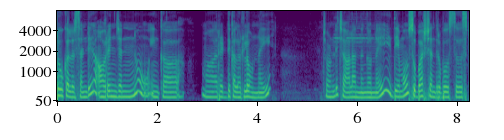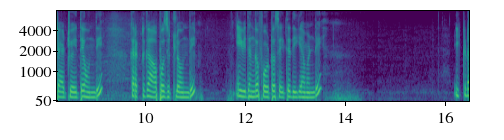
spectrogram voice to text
టూ కలర్స్ అండి. ఆరెంజ్ అన్ను ఇంకా మా రెడ్ కలర్‌లో ఉన్నాయి. చూడండి చాలా అందంగా ఉన్నాయి. ఇదేమో సుభాష్ చంద్రబోస్ స్టాట్యూ అయితే ఉంది. కరెక్ట్‌గా ఆపోజిట్‌లో ఉంది. ఈ విధంగా ఫొటోస్ అయితే దిగామండి. ఇక్కడ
